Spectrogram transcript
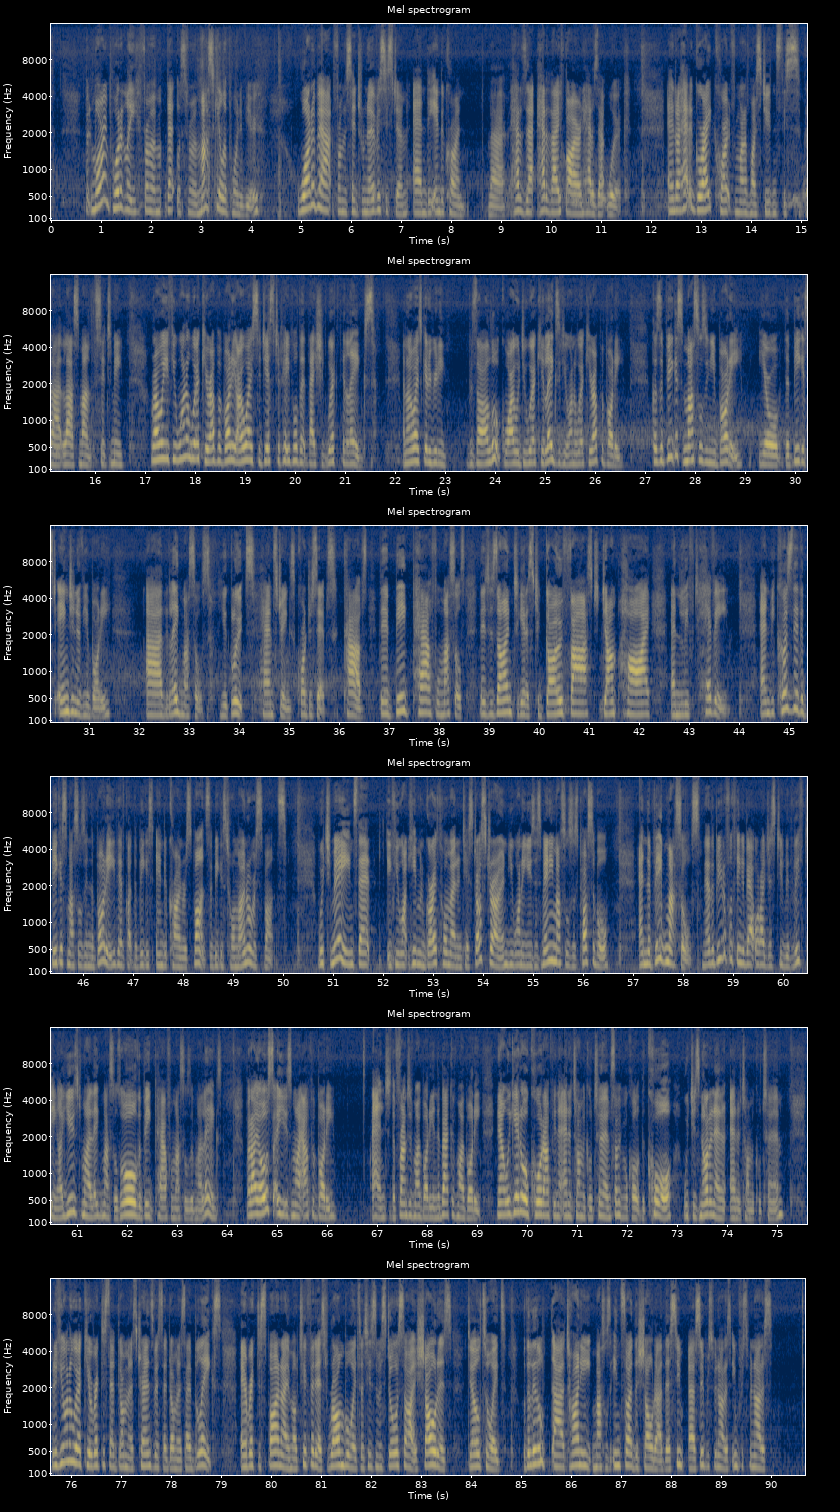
But more importantly, from a, that was from a muscular point of view. What about from the central nervous system and the endocrine? Uh, how does that? How do they fire, and how does that work? And I had a great quote from one of my students this uh, last month. Said to me, "Rowie, if you want to work your upper body, I always suggest to people that they should work their legs." And I always get a really bizarre look. Why would you work your legs if you want to work your upper body? Because the biggest muscles in your body your the biggest engine of your body are the leg muscles, your glutes, hamstrings, quadriceps, calves. They're big, powerful muscles. They're designed to get us to go fast, jump high, and lift heavy. And because they're the biggest muscles in the body, they've got the biggest endocrine response, the biggest hormonal response. Which means that if you want human growth hormone and testosterone, you want to use as many muscles as possible and the big muscles. Now, the beautiful thing about what I just did with lifting, I used my leg muscles, all the big, powerful muscles of my legs, but I also used my upper body and the front of my body and the back of my body. Now, we get all caught up in the anatomical terms. Some people call it the core, which is not an anatomical term. But if you want to work your rectus abdominis, transverse abdominis, obliques, erector spinae, multifidus, rhomboids, latissimus dorsi, shoulders, deltoids, the little uh, tiny muscles inside the shoulder, the uh, supraspinatus, infraspinatus,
